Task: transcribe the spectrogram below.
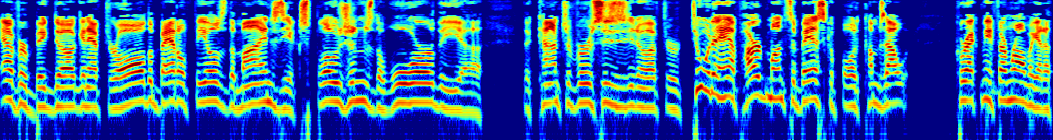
ever, Big Dog. And after all the battlefields, the mines, the explosions, the war, the uh, the controversies, you know, after two and a half hard months of basketball, it comes out. Correct me if I'm wrong. We got a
